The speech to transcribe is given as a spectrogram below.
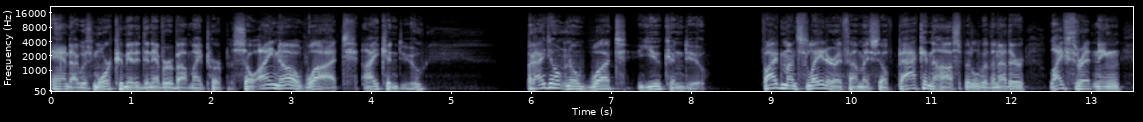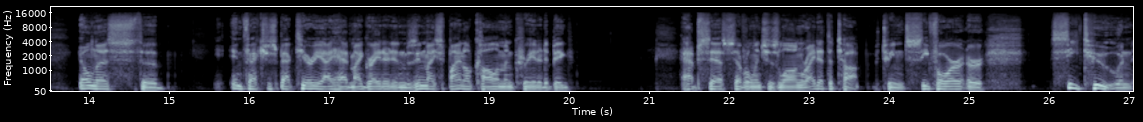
And I was more committed than ever about my purpose. So I know what I can do but I don't know what you can do. Five months later, I found myself back in the hospital with another life threatening illness. The infectious bacteria I had migrated and was in my spinal column and created a big abscess several inches long right at the top between C4 or C2 and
